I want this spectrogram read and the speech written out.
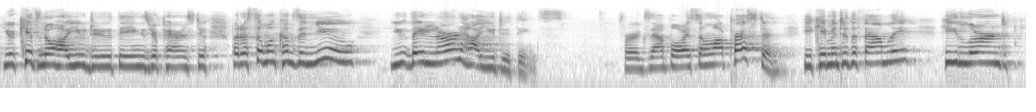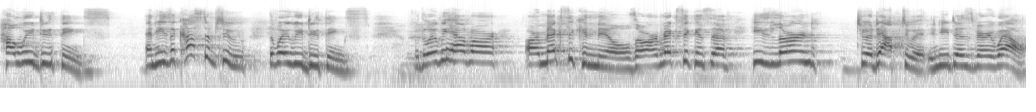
your kids know how you do things, your parents do. But if someone comes in new, you, they learn how you do things. For example, my son-in-law Preston, he came into the family, he learned how we do things. And he's accustomed to the way we do things. But the way we have our, our Mexican meals or our Mexican stuff, he's learned to adapt to it, and he does very well.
